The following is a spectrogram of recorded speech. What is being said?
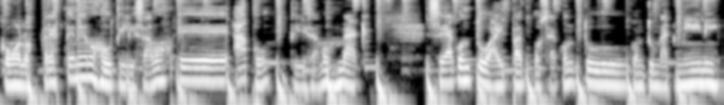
como los tres tenemos o utilizamos eh, Apple, utilizamos Mac, sea con tu iPad o sea con tu, con tu Mac mini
